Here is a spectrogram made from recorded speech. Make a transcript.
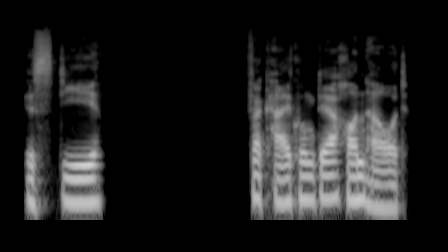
ist die Verkalkung der Hornhaut.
